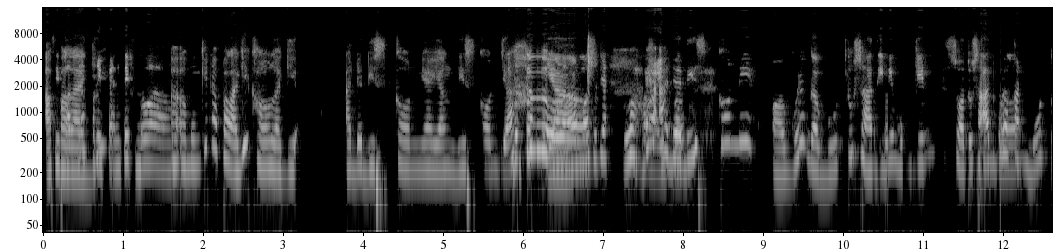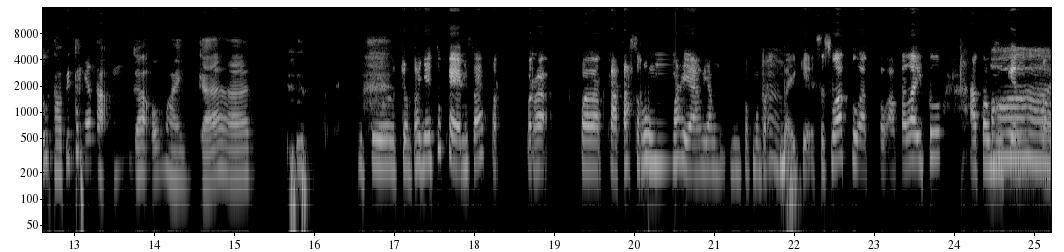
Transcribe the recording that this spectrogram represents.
apalagi, sifatnya preventif doang. Uh, mungkin apalagi kalau lagi ada diskonnya yang diskon jahat. Betul. ya maksudnya wah eh, ada diskon nih oh, gue nggak butuh saat Betul. ini mungkin suatu saat Betul. gue akan butuh tapi ternyata enggak oh my god Betul. Contohnya itu kayak misalnya per, per perkakas rumah ya yang untuk memperbaiki hmm. sesuatu atau apalah itu atau mungkin uh,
